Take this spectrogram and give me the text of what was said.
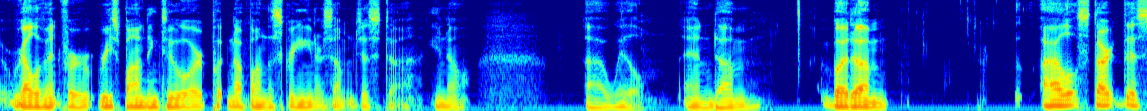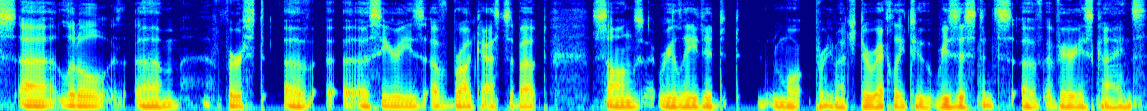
relevant for responding to or putting up on the screen or something, just, uh, you know, uh, will. And, um, but um, I'll start this uh, little um, first of a, a series of broadcasts about songs related more pretty much directly to resistance of various kinds.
